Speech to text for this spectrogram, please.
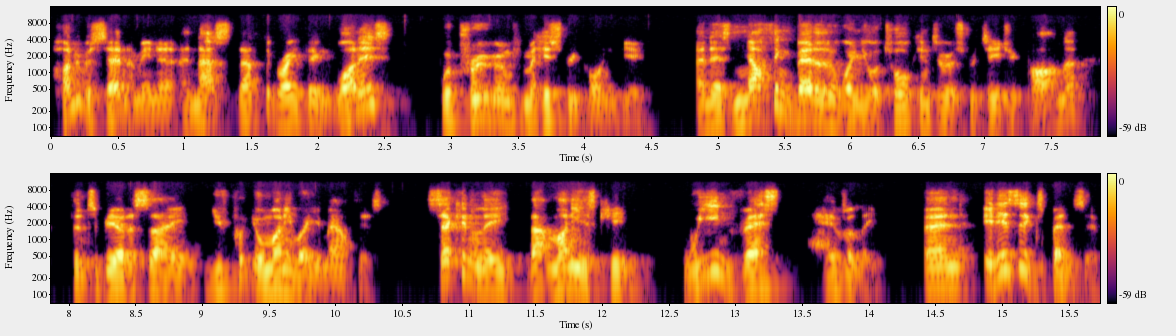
Hundred percent. I mean, and that's that's the great thing. One is we're proven from a history point of view, and there's nothing better than when you're talking to a strategic partner than to be able to say you've put your money where your mouth is. Secondly, that money is key. We invest heavily, and it is expensive.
